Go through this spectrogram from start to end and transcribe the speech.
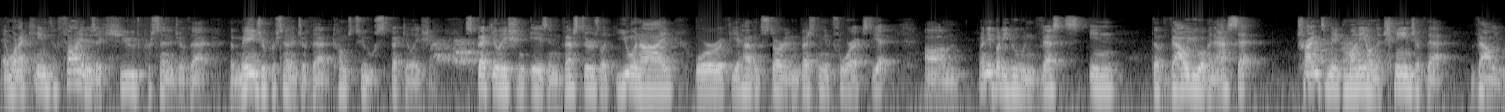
And what I came to find is a huge percentage of that, the major percentage of that comes to speculation. Speculation is investors like you and I or if you haven't started investing in Forex yet, um, anybody who invests in the value of an asset, trying to make money on the change of that value.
